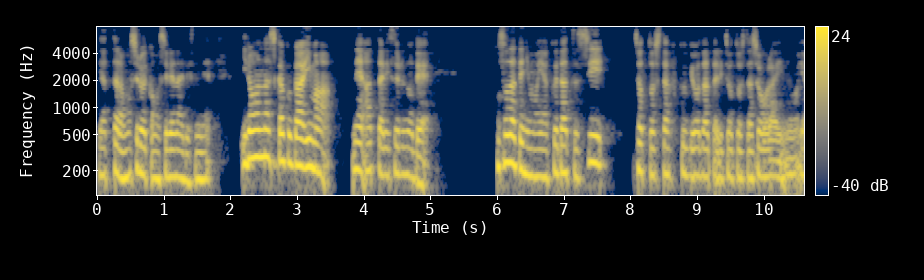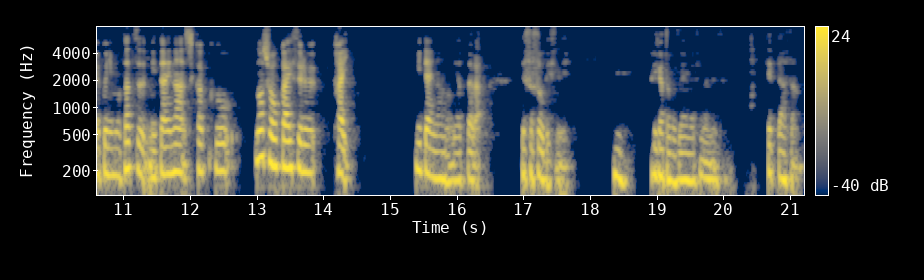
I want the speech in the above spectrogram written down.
やったら面白いかもしれないですね。いろんな資格が今ね、あったりするので、子育てにも役立つし、ちょっとした副業だったり、ちょっとした将来の役にも立つみたいな資格の紹介する会みたいなのをやったら良さそうですね。うん。ありがとうございます、セッターさん。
